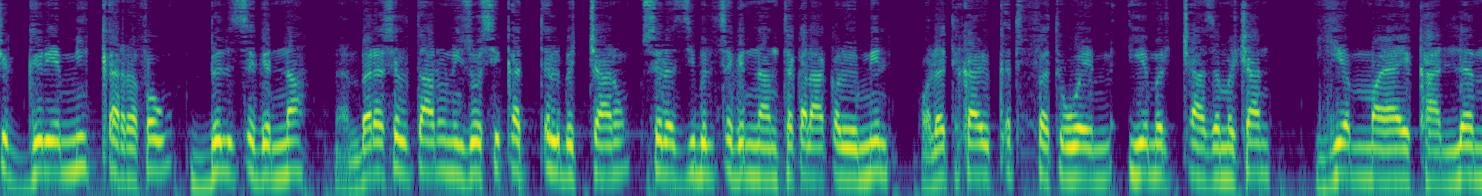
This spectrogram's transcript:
ችግር የሚቀረፈው ብልጽግና መንበረ ሥልጣኑን ይዞ ሲቀጥል ብቻ ነው። ስለዚህ ብልጽግናን ተቀላቀሉ የሚል ፖለቲካዊ ቅጥፈት ወይም የምርጫ ዘመቻን የማያይ ካለም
